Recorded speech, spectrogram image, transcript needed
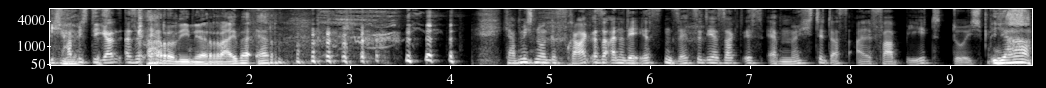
Ich habe mich die ganze, also Caroline Reiber R. ich habe mich nur gefragt, also einer der ersten Sätze, die er sagt, ist, er möchte das Alphabet durchbumsen. Ja,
